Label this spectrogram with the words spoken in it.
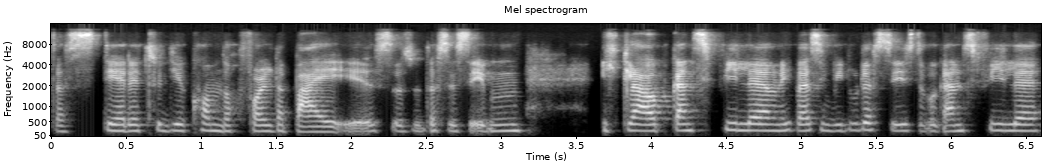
dass der, der zu dir kommt, doch voll dabei ist. Also dass es eben ich glaube, ganz viele, und ich weiß nicht, wie du das siehst, aber ganz viele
